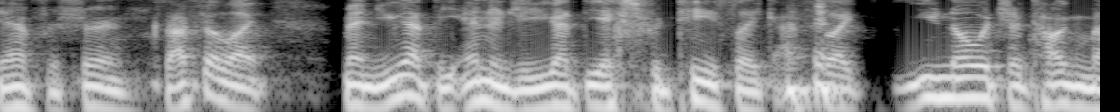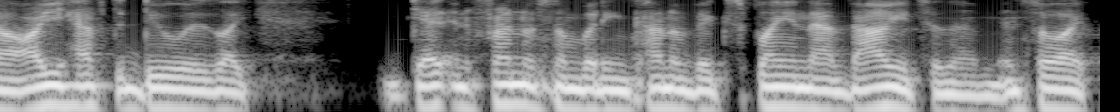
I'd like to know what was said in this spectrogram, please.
Yeah, for sure. Because I feel like, man, you got the energy, you got the expertise. Like, I feel like you know what you're talking about. All you have to do is like get in front of somebody and kind of explain that value to them. And so, like,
